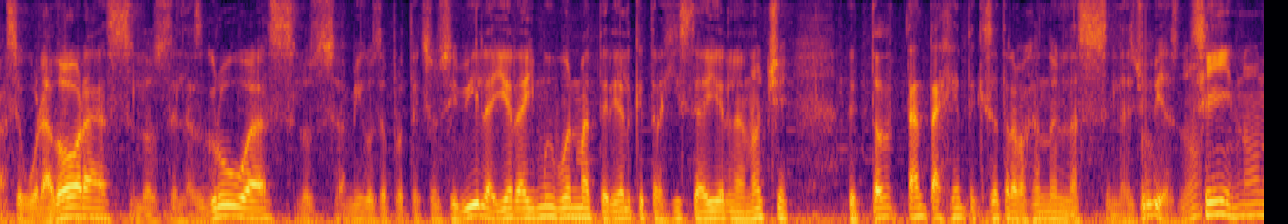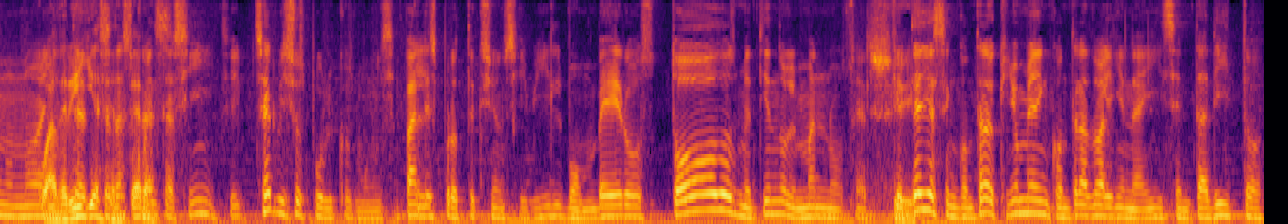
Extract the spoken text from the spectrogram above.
aseguradoras, los de las grúas, los amigos de protección civil. Ayer hay muy buen material que trajiste ayer en la noche de toda, tanta gente que está trabajando en las, en las lluvias, ¿no? Sí, no, no, no. Cuadrillas te, te das enteras. cuenta, sí, sí. Servicios públicos municipales, protección civil, bomberos, todos metiéndole mano. O sea, Sí. que te hayas encontrado, que yo me haya encontrado a alguien ahí sentadito.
